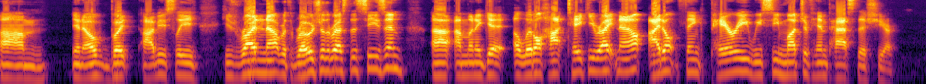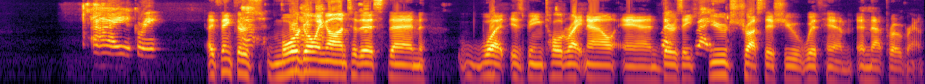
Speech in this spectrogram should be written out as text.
um, you know, but obviously he's riding out with Rosier the rest of the season. Uh, I'm going to get a little hot takey right now. I don't think Perry, we see much of him past this year. I agree. I think there's uh, more going on to this than what is being told right now, and right, there's a right. huge trust issue with him in that program.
